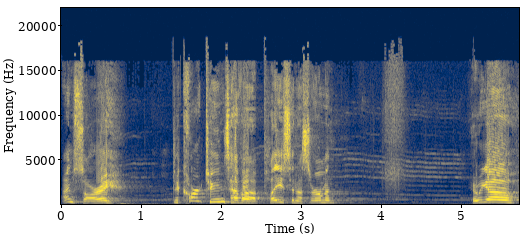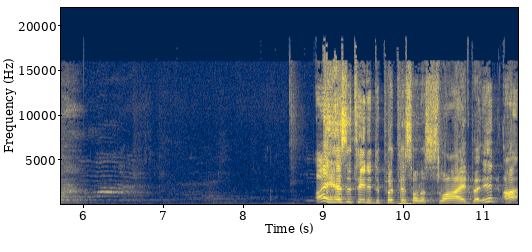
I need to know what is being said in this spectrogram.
I'm sorry. Do cartoons have a place in a sermon? Here we go. I hesitated to put this on a slide, but it I,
